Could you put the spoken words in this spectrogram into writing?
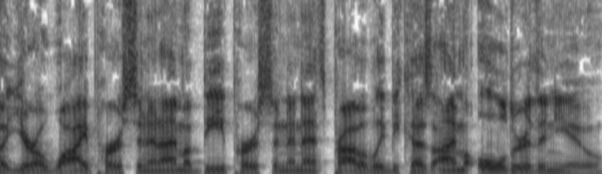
a you're a Y person and I'm a B person, and that's probably because I'm older than you.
